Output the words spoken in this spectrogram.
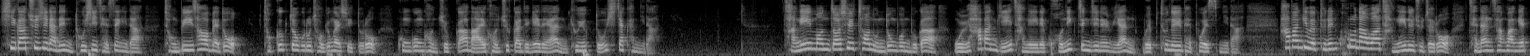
시가 추진하는 도시 재생이나 정비 사업에도 적극적으로 적용할 수 있도록 공공 건축과 마을 건축가 등에 대한 교육도 시작합니다. 장애인 먼저 실천 운동본부가 올 하반기 장애인의 권익 증진을 위한 웹툰을 배포했습니다. 하반기 웹툰은 코로나와 장애인을 주제로 재난 상황에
